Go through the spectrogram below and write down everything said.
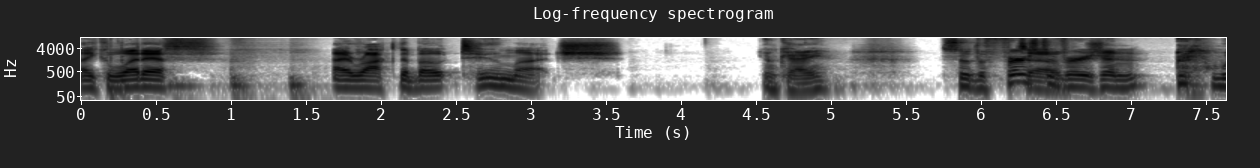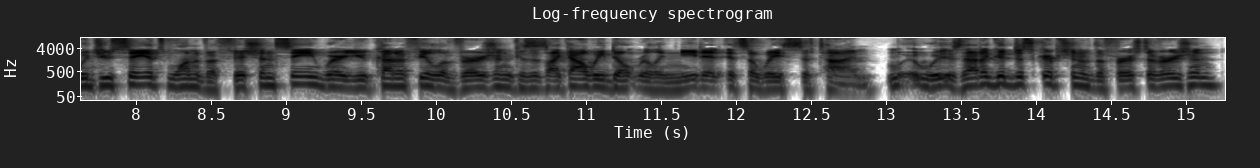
Like, what if I rock the boat too much? Okay. So the first So- aversion, would you say it's one of efficiency where you kind of feel aversion because it's like, oh, we don't really need it. It's a waste of time. Is that a good description of the first aversion?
